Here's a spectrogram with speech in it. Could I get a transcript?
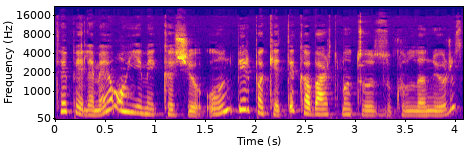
Tepeleme 10 yemek kaşığı un, bir pakette kabartma tozu kullanıyoruz.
